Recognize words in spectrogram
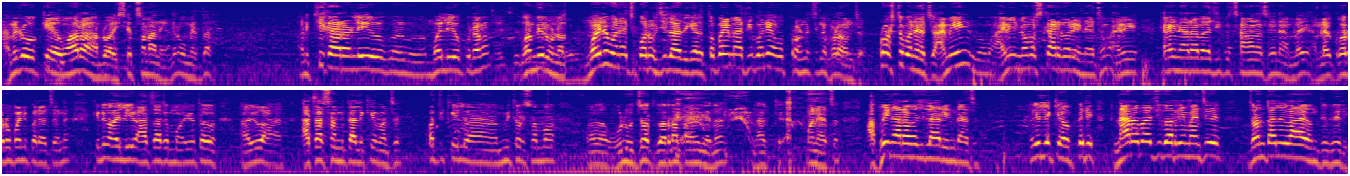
हाम्रो के उहाँ र हाम्रो हैसियत समान होइन उम्मेद्वार। अनि के कारणले यो मैले यो कुरामा गम्भीर हुन मैले भनेको छु प्रमुख जिल्ला अधिकारी तपाईँमाथि पनि अब प्रश्न चिन्ह खडा हुन्छ। प्रश्न भनेको छु हामी हामी नमस्कार गरेर हिँडेका छौँ। हामी काहीँ नाराबाजीको चाहना छैन हामीलाई। हामीलाई गर्नु पनि परेको छैन। किनकि अहिले आचार यो त यो आचार संहिताले के भन्छ? कति किलो अ, मिटरसम्म अ, हुलुज्जत गर्न पाइँदैन। भनेको छ आफै नाराबाजी लाएर हिँडिरहेको छ। यसले के फेरि नाराबाजी गर्ने मान्छे जनताले लायो हुन्थ्यो फेरि।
